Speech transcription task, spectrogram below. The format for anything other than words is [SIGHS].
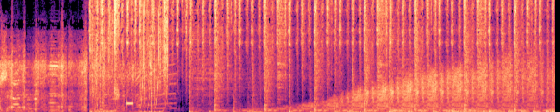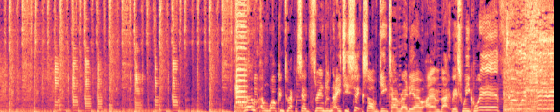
Hello and welcome to episode 386 of Geektown Radio. I am back this week with To infinity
